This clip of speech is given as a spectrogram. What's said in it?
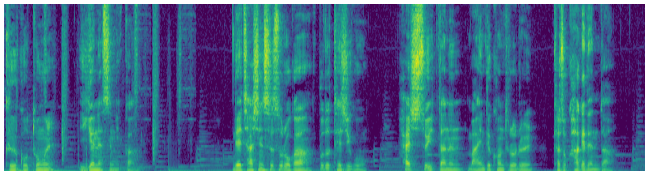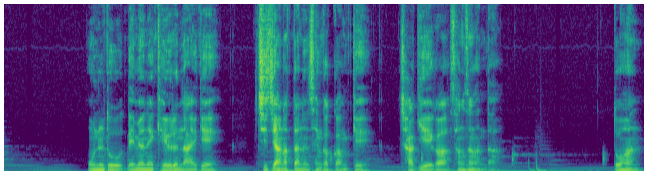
그 고통을 이겨냈으니까. 내 자신 스스로가 뿌듯해지고 할 수 있다는 마인드 컨트롤을 계속 하게 된다. 오늘도 내면의 게으른 나에게 지지 않았다는 생각과 함께 자기애가 상승한다. 또한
